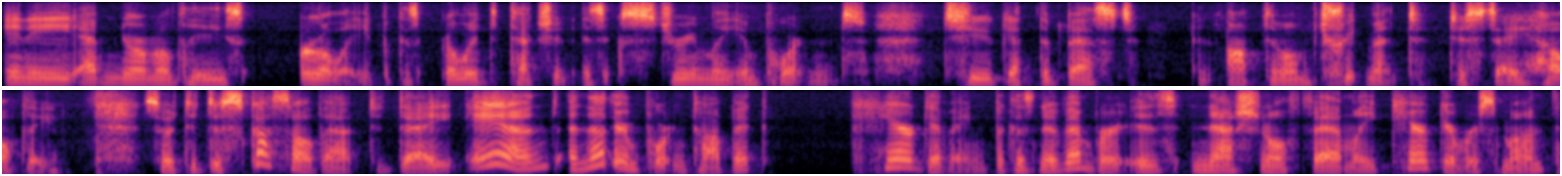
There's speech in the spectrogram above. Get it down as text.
any abnormalities early because early detection is extremely important to get the best and optimum treatment to stay healthy. So, to discuss all that today, and another important topic, caregiving, because November is National Family Caregivers Month,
